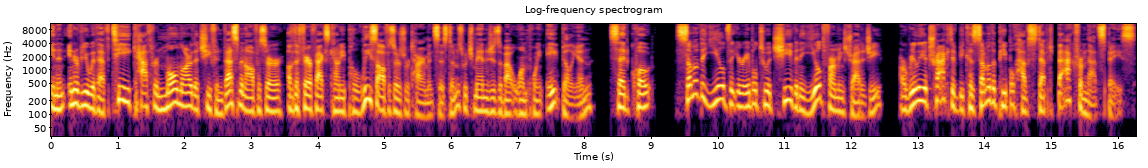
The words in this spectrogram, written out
In an interview with FT, Catherine Molnar, the chief investment officer of the Fairfax County Police Officers Retirement Systems, which manages about 1.8 billion, said, quote, "Some of the yields that you're able to achieve in a yield farming strategy are really attractive because some of the people have stepped back from that space.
